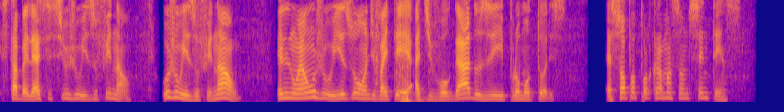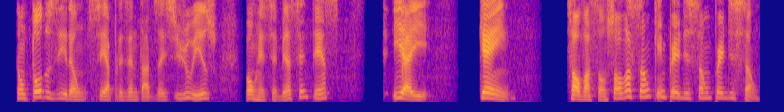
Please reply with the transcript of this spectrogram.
estabelece-se o juízo final. O juízo final, ele não é um juízo onde vai ter advogados e promotores. É só para proclamação de sentença. Então todos irão ser apresentados a esse juízo, vão receber a sentença. E aí, quem salvação, salvação, quem perdição, perdição.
